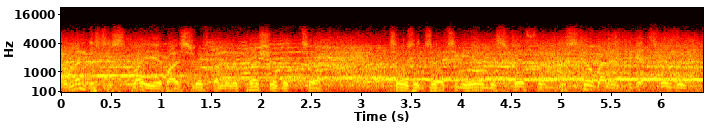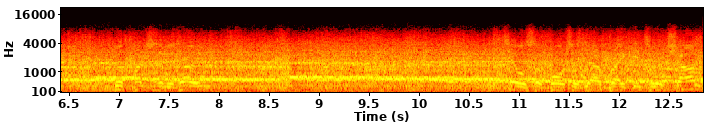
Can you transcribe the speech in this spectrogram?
Tremendous display here by Swift under the pressure that uh, Till's exerting here in this fifth, and he still managed to get through with good punches of his own. Supporters now break into a chant.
